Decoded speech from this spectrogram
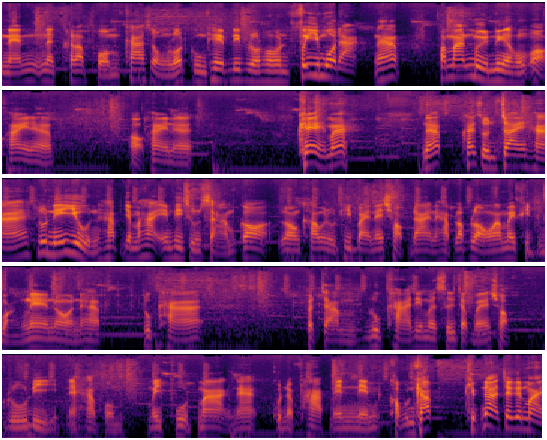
แนนซ์นะครับผมค่าส่งรถกรุงเทพรีบรถทนฟรีหมดอะนะครับประมาณหมื่นหนึ่งผมออกให้นะครับออกให้นะโอเคมา นะครับใครสนใจหารุ่นนี้อยู่นะครับ Yamaha MT03 ก็ลองเข้ามาดูที่ไบในช็อปได้นะครับ รับรองว่าไม่ผิดหวังแน่นอนนะครับ ลูกค้าประจำลูกค้าที่มาซื้อจากไบในช็อปรู้ดีนะครับผมไม่พูดมากนะคุณภาพเน้นๆ ขอบคุณครับ คลิปหน้าเจอกันใหม่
